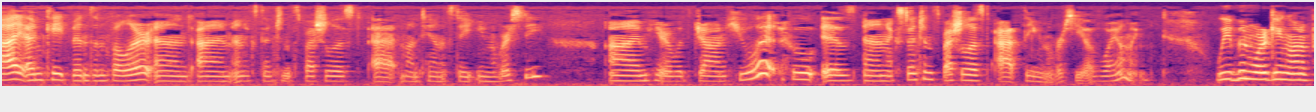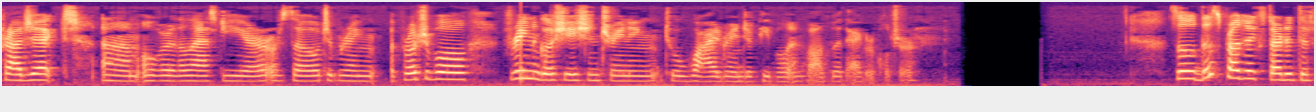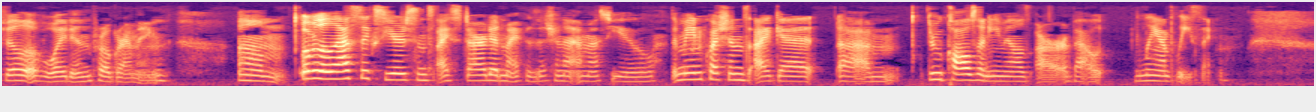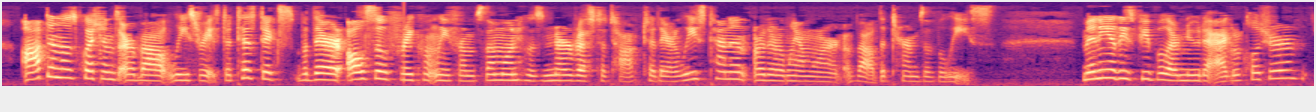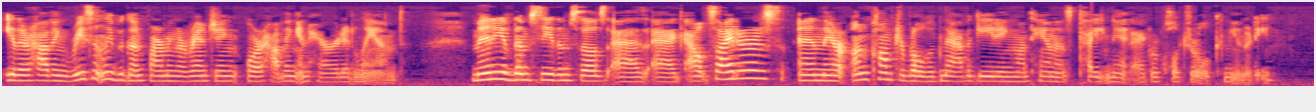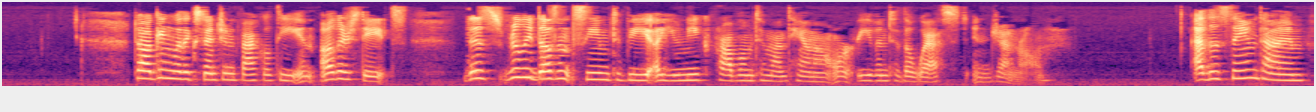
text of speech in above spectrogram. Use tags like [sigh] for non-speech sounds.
Hi, I'm Kate Binzen Fuller, and I'm an extension specialist at Montana State University. I'm here with John Hewlett, who is an extension specialist at the University of Wyoming. We've been working on a project um, over the last year or so to bring approachable, free negotiation training to a wide range of people involved with agriculture. So this project started to fill a void in programming. Um, over the last six years since I started my position at MSU, the main questions I get um, through calls and emails are about land leasing. Often those questions are about lease rate statistics, but they're also frequently from someone who's nervous to talk to their lease tenant or their landlord about the terms of the lease. Many of these people are new to agriculture, either having recently begun farming or ranching or having inherited land. Many of them see themselves as ag outsiders, and they are uncomfortable with navigating Montana's tight knit agricultural community. Talking with extension faculty in other states, this really doesn't seem to be a unique problem to Montana or even to the West in general. At the same time,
